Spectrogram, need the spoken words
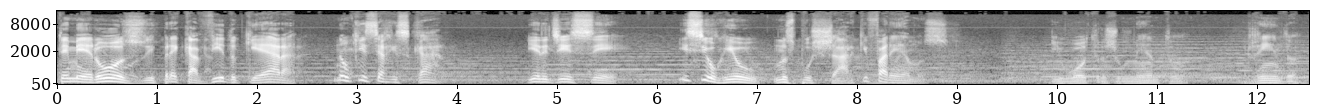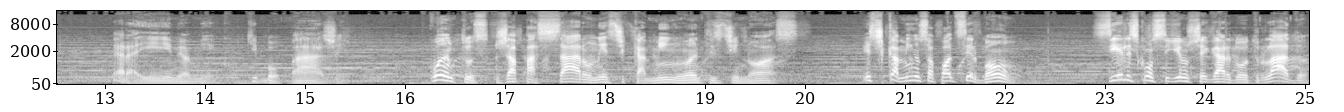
temeroso e precavido que era, não quis se arriscar. E ele disse: e se o rio nos puxar, que faremos? E o outro jumento, rindo, peraí, meu amigo, que bobagem. Quantos já passaram neste caminho antes de nós? Este caminho só pode ser bom. Se eles conseguiram chegar do outro lado,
